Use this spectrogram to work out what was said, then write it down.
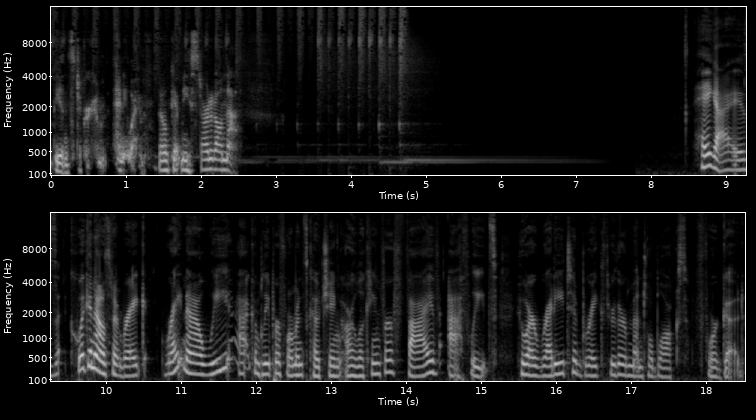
the Instagram. Anyway, don't get me started on that. Hey guys, quick announcement break. Right now, we at Complete Performance Coaching are looking for five athletes who are ready to break through their mental blocks for good.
